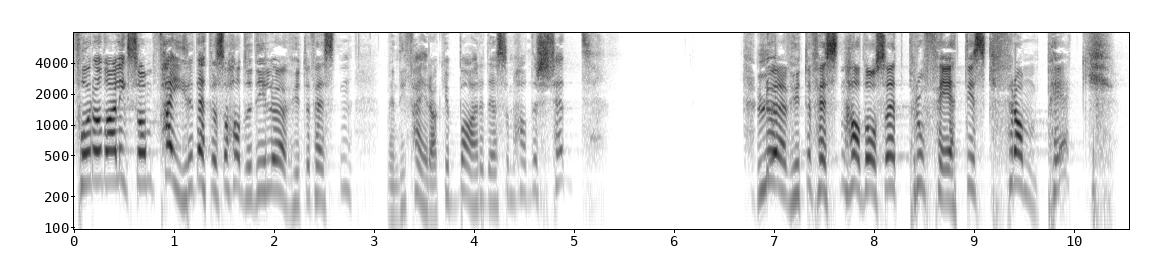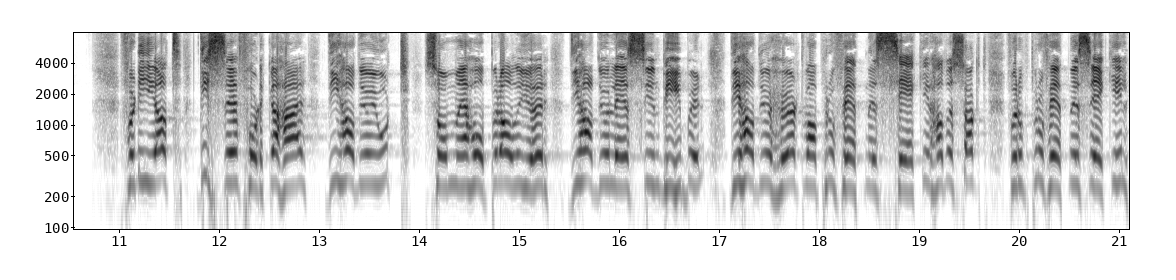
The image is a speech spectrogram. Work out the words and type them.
for å da liksom feire dette så hadde de løvhyttefesten. Men de feira ikke bare det som hadde skjedd. Løvhyttefesten hadde også et profetisk frampek. Fordi at disse folka her de hadde jo gjort som jeg håper alle gjør. De hadde jo lest sin bibel. De hadde jo hørt hva profeten Esekiel hadde sagt. For profeten Esekiel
